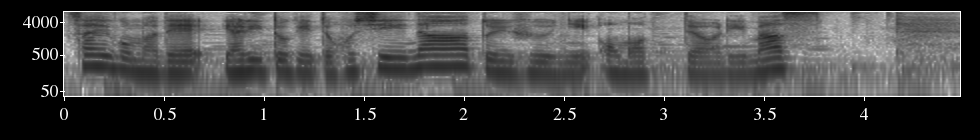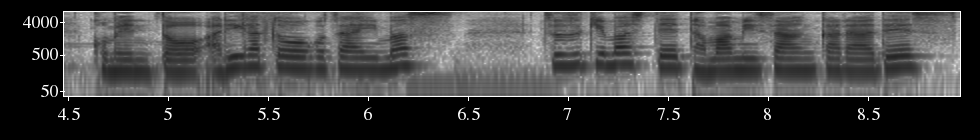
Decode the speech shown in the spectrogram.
最後までやり遂げてほしいなというふうに思っております。コメントありがとうございます。続きましてたまみさんからです。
